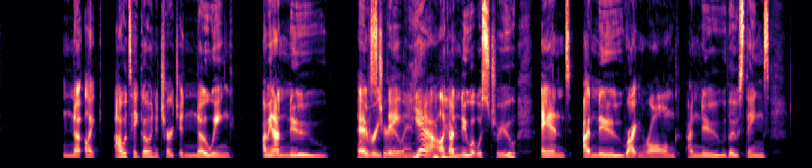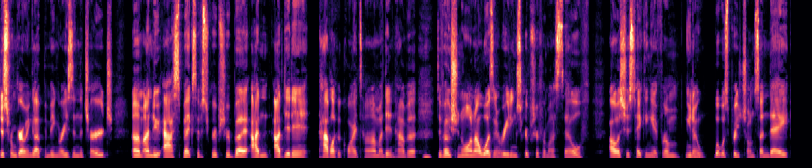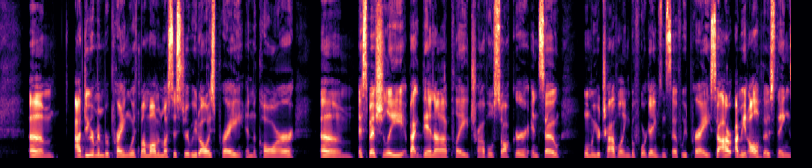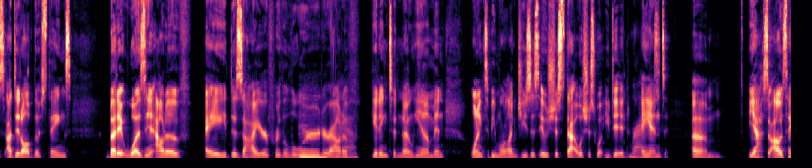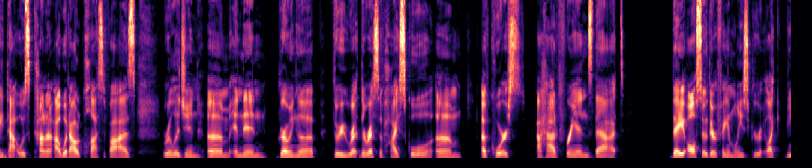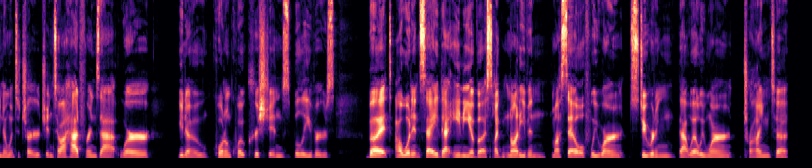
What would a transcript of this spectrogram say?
no, like I would say going to church and knowing. I mean, I knew What was true everything. and- yeah, like I Mhm. knew what was true, and I knew right and wrong. I knew those things just from growing up and being raised in the church. Um, I knew aspects of scripture, but I I didn't have like a quiet time. I didn't have a Mm. devotional, and I wasn't reading scripture for myself. I was just taking it from, you know, what was preached on Sunday. Um, I do remember praying with my mom and my sister. We would always pray in the car. Um, especially back then I played travel soccer. And so when we were traveling before games and stuff, we'd pray. So I I mean all of those things, I did all of those things, but it wasn't out of a desire for the Lord Mm, or out yeah. of getting to know him and wanting to be more like Jesus. It was just that was just what you did. Right. And um yeah, so I would say that was kind of what I would classify as religion. Um and then growing up through re- the rest of high school, um of course, I had friends that they also their families grew like you know went to church and so i had friends that were you know quote unquote christians believers but i wouldn't say that any of us like not even myself we weren't stewarding that well we weren't trying to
